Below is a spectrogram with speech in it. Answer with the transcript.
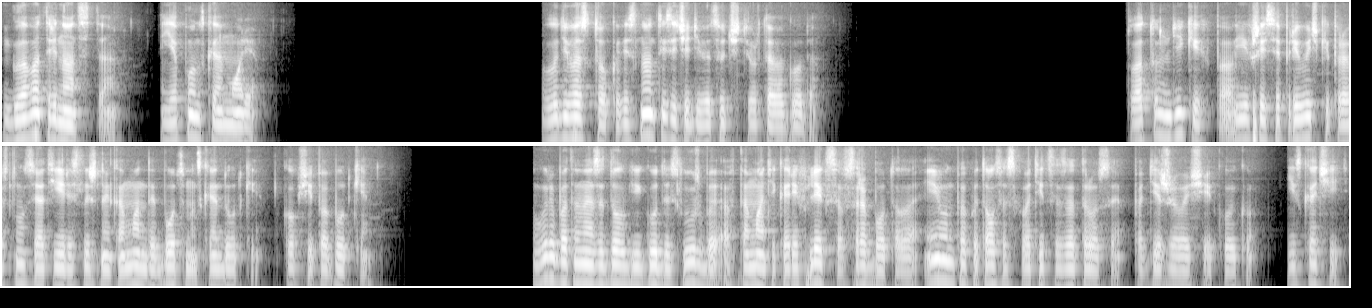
Глава 13. Японское море. Владивосток. Весна 1904 года. Платон Диких, по въевшейся привычке, проснулся от еле слышной команды боцманской дудки к общей побудке. Выработанная за долгие годы службы автоматика рефлексов сработала, и он попытался схватиться за тросы, поддерживающие койку, и скачить.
